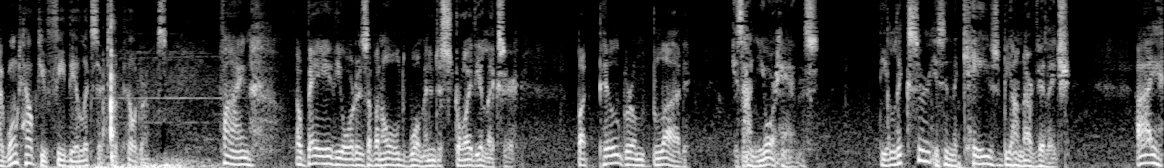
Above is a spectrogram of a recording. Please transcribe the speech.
I won't help you feed the elixir to the pilgrims. Fine. Obey the orders of an old woman and destroy the elixir. But pilgrim blood is on your hands. The elixir is in the caves beyond our village. I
